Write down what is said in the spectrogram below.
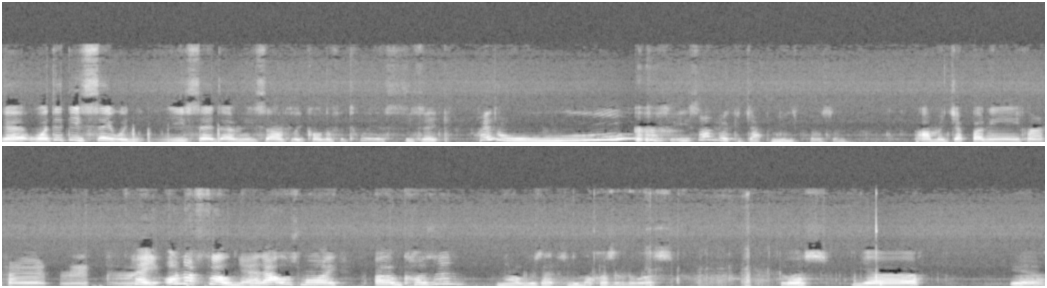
Yeah, what did he say when you said um he sounds like Oliver Twist? He's like, hello. he sounds like a Japanese person. I'm a Japanese person. Hey, on that phone, yeah, that was my um cousin. No, it was actually my cousin Lewis. Lewis. Yeah. Yeah.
